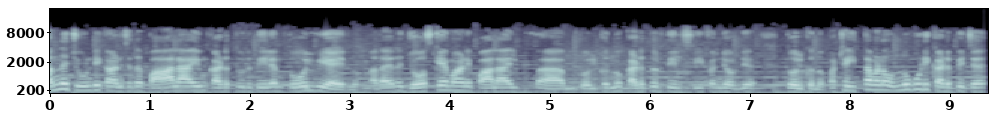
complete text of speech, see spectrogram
അന്ന് ചൂണ്ടിക്കാണിച്ചത് പാലായും കടുത്തുരുത്തിയിലും തോൽവിയായിരുന്നു. അതായത് ജോസ് കെ മാണി പാലായിൽ തോൽക്കുന്നു കടുത്തുരുത്തിയിൽ സ്റ്റീഫൻ ജോർജ് തോൽക്കുന്നു. പക്ഷേ ഇത്തവണ ഒന്നുകൂടി കടുപ്പിച്ച്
